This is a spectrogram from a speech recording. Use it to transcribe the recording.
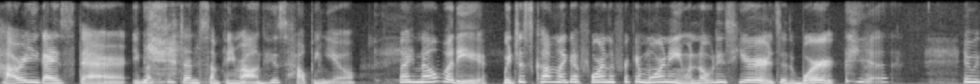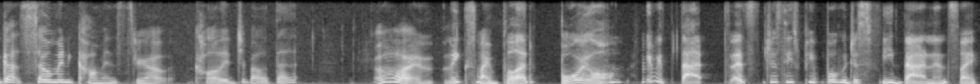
"How are you guys there? You must have done something wrong. Who's helping you?" Like nobody. We just come like at four in the freaking morning when nobody's here to work. Yeah. And we got so many comments throughout college about that. Oh, it makes my blood boil. Maybe that. It's just these people who just feed that. And it's like,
